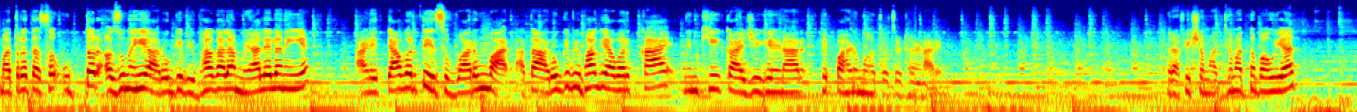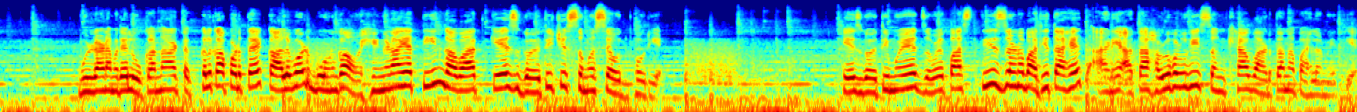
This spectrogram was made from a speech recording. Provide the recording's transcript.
मात्र त्याचं उत्तर अजूनही आरोग्य विभागाला मिळालेलं नाहीये. आणि त्यावरतीच वारंवार आता आरोग्य विभाग यावर काय नेमकी काळजी घेणार हे पाहणं महत्वाचं ठरणार आहे. ग्राफिक्सच्या माध्यमातून पाहूयात. बुलढाण्यामध्ये लोकांना टक्कल का पडतंय? कालवड बोणगाव हिंगणा या तीन गावात केस गळतीची समस्या उद्भवली आहे. केस गळतीमुळे जवळपास तीस जण बाधित आहेत आणि आता हळूहळू ही संख्या वाढताना पाहायला मिळते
